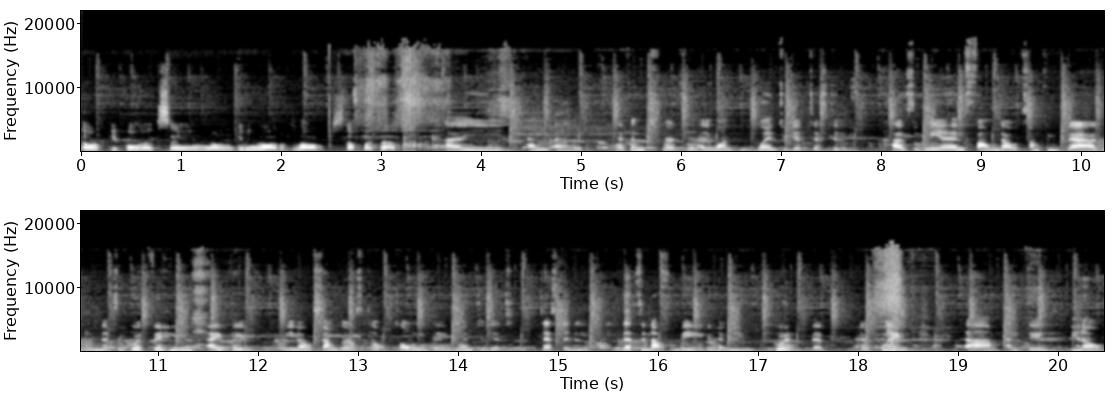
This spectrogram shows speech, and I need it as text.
or people like saying or giving a lot of love stuff like that. I, I, I haven't heard from anyone who went to get tested because of me and found out something bad mm. and that's a good thing. I did you know some girls to- told me they went to get tested and that's enough for me. I mean good that they're clean um, I did, you know,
